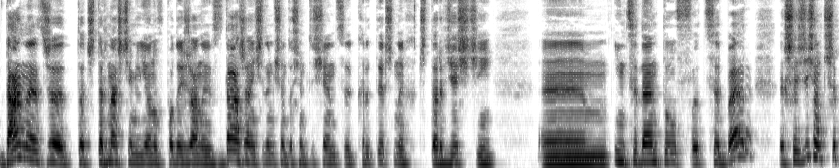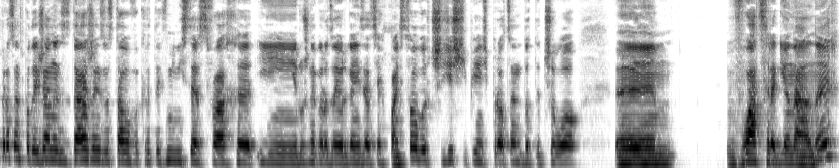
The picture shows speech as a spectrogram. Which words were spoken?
dane, że te 14 milionów podejrzanych zdarzeń, 78 tysięcy krytycznych, 40 incydentów cyber. 63% podejrzanych zdarzeń zostało wykrytych w ministerstwach e, i różnego rodzaju organizacjach państwowych, 35% dotyczyło władz regionalnych.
